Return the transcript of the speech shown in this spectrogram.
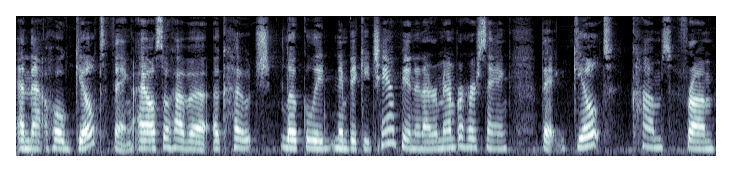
and that whole guilt thing. I also have a, a coach locally named Vicky Champion, and I remember her saying that guilt comes from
